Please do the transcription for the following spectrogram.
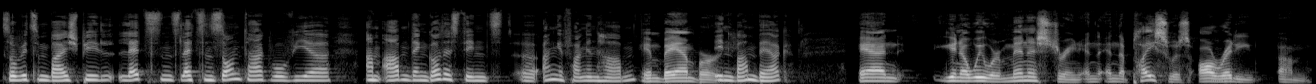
So wie zum Beispiel letztens, letzten Sonntag, wo wir am Abend den Gottesdienst äh, angefangen haben in Bamberg. in Bamberg. and, you know, we were ministering, and, and the place was already um,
